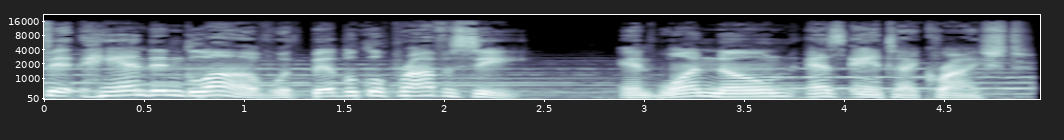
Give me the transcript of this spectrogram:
fit hand in glove with biblical prophecy and one known as Antichrist.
